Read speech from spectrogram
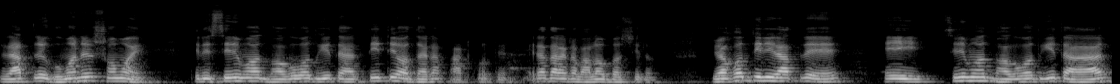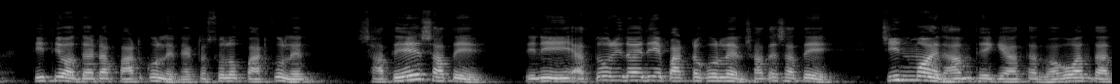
রাত্রে ঘুমানোর সময় তিনি শ্রীমদ্ ভগবদ গীতার তৃতীয় অধ্যায়টা পাঠ করতেন। এটা তার একটা ভালো অভ্যাস ছিল। যখন তিনি রাত্রে এই শ্রীমদ্ ভগবদ গীতার তৃতীয় অধ্যায়টা পাঠ করলেন, একটা শ্লোক পাঠ করলেন, সাথে সাথে তিনি এত হৃদয় দিয়ে পাঠটা করলেন, সাথে সাথে চিন্ময় ধাম থেকে, অর্থাৎ ভগবান ধাম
